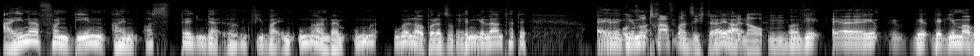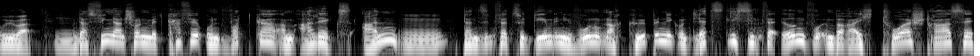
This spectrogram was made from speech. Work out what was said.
einer von denen einen Ostberliner irgendwie mal in Ungarn beim Urlaub oder so mhm. kennengelernt hatte. Ey, und so mal, traf man sich da, ja, ja. genau. Mhm. Wir, äh, wir, wir, gehen mal rüber. Mhm. Und das fing dann schon mit Kaffee und Wodka am Alex an. Mhm. Dann sind wir zudem in die Wohnung nach Köpenick und letztlich sind wir irgendwo im Bereich Torstraße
